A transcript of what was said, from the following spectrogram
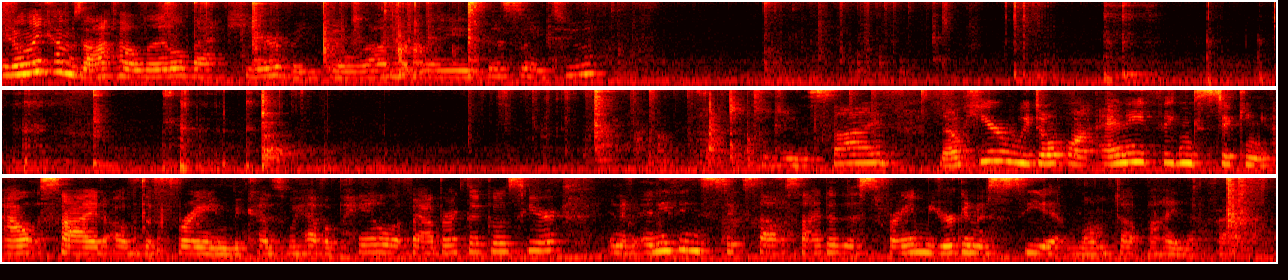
It only comes off a little back here, but you can run the blade this way too. The side. Now here we don't want anything sticking outside of the frame because we have a panel of fabric that goes here and if anything sticks outside of this frame you're going to see it lumped up behind that fabric.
